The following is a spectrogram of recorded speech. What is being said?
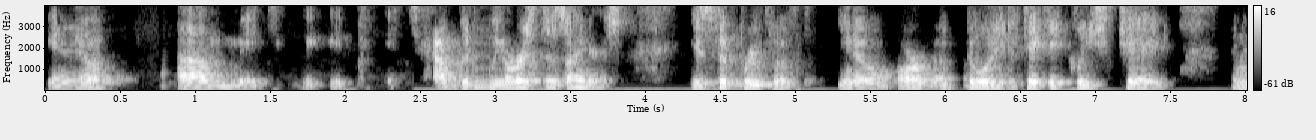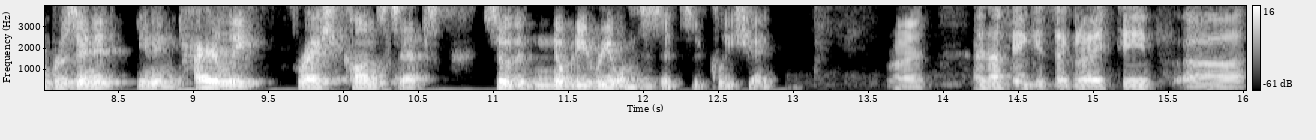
You know, um, it, it, it's how good we are as designers is the proof of you know our ability to take a cliche and present it in entirely fresh concepts so that nobody realizes it's a cliche. Right and I think it's a great tip uh,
